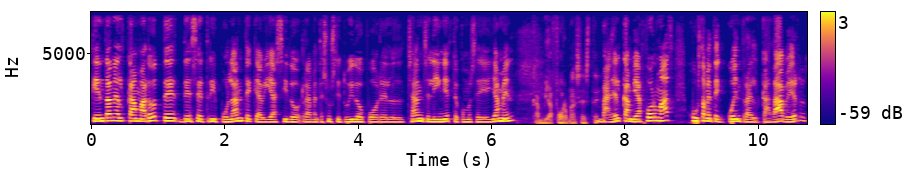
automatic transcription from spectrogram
que entra en el camarote de ese tripulante que había sido realmente sustituido por el changeling, este como se llamen. Cambia formas este. Vale, él cambia formas, justamente encuentra el cadáver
